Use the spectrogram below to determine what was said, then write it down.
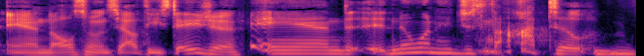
and also in Southeast Asia. And no one had just thought to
